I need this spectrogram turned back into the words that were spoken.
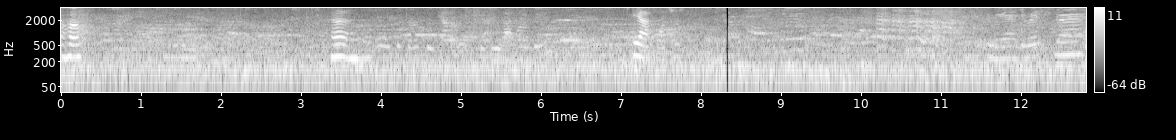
uh-huh. Um, yeah. Here we are at the restaurant.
